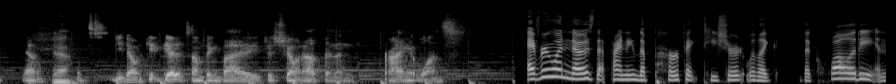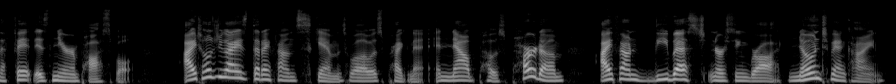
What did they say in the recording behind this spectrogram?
You know, Yeah. it's you don't get good at something by just showing up and then trying it once. Everyone knows that finding the perfect t shirt with like the quality and the fit is near impossible. I told you guys that I found Skims while I was pregnant, and now postpartum, I found the best nursing bra known to mankind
